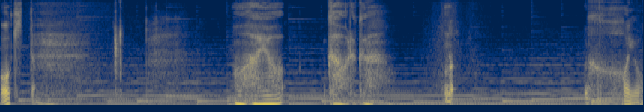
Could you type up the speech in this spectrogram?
お起きた。おはようカオルくん。はよ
